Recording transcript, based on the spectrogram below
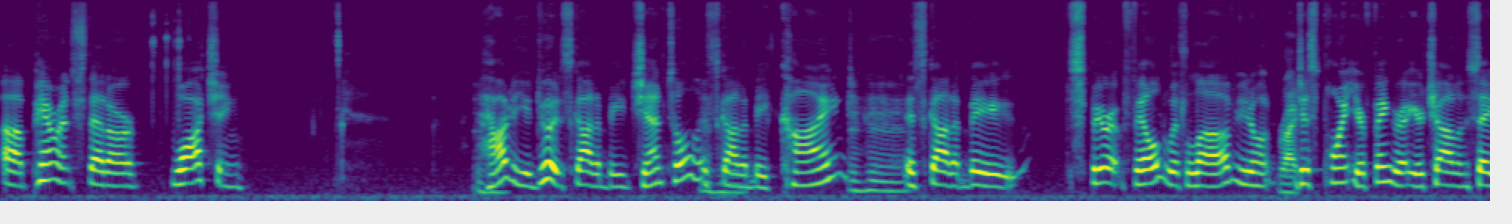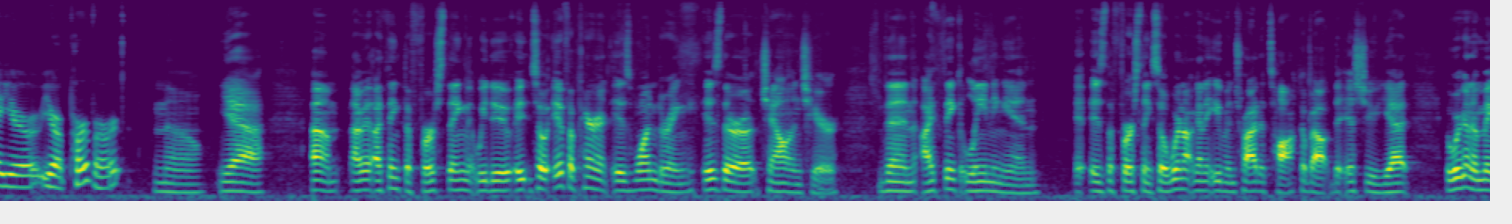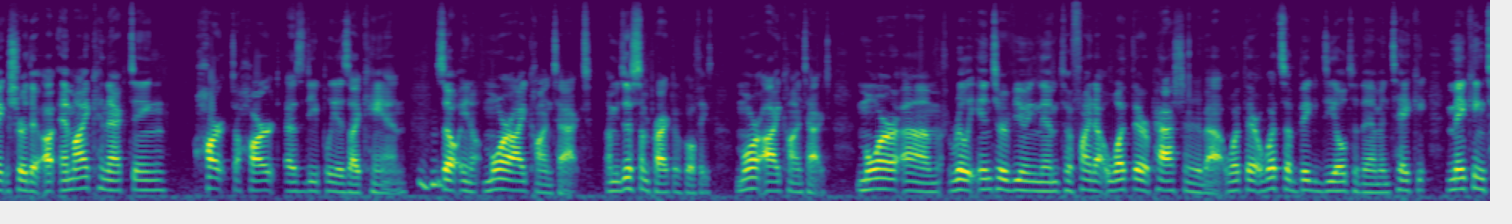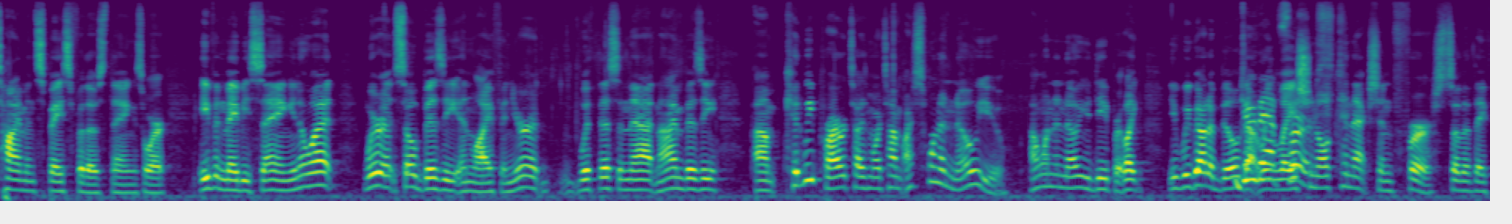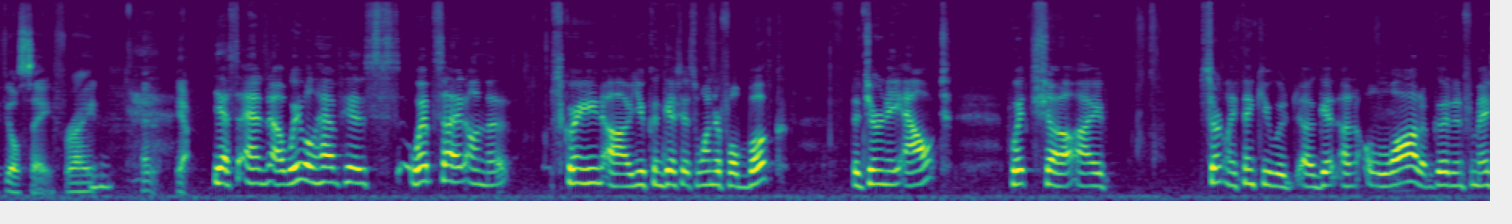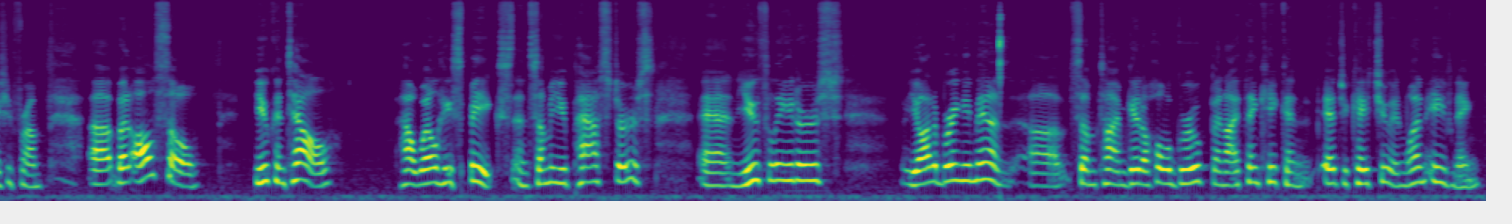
Uh, parents that are watching Mm-hmm. How do you do it? It's got to be gentle. It's mm-hmm. got to be kind. Mm-hmm. It's got to be spirit filled with love. You don't right. just point your finger at your child and say you're you're a pervert. No. Yeah. Um, I mean, I think the first thing that we do. It, so, if a parent is wondering, is there a challenge here? Then I think leaning in is the first thing. So we're not going to even try to talk about the issue yet. We're going to make sure that uh, am I connecting heart to heart as deeply as I can. Mm-hmm. So, you know, more eye contact. I mean, just some practical things. More eye contact. More um, really interviewing them to find out what they're passionate about, what they're, what's a big deal to them, and taking, making time and space for those things. Or even maybe saying, you know what, we're so busy in life, and you're with this and that, and I'm busy. Um, could we prioritize more time? I just want to know you. I want to know you deeper. Like you, we've got to build that, that, relational first. connection first, so that they feel safe, right? Mm-hmm. And, yeah. Yes, and uh, we will have his website on the screen. Uh, you can get his wonderful book, The Journey Out, which uh, I certainly think you would uh, get a, a, lot of good information from. Uh, but also, you can tell how well he speaks. And some of you pastors and youth leaders, you ought to bring him in uh, sometime, get a whole group, and I think he can educate you in one evening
